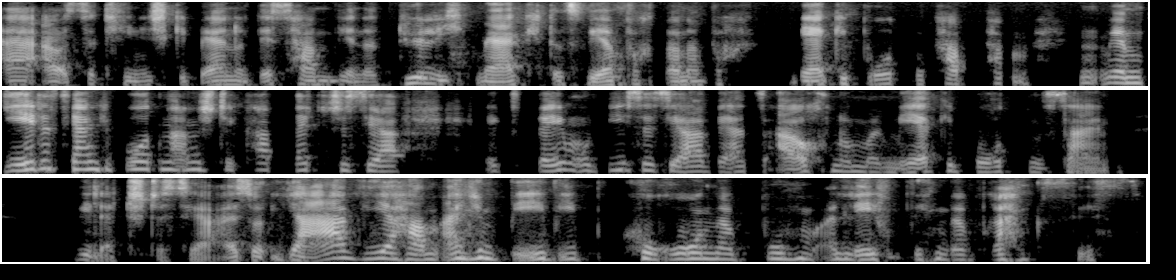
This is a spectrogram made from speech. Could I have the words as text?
äh, außerklinisch gebären. Und das haben wir natürlich gemerkt, dass wir einfach dann einfach mehr Geburten gehabt haben. Wir haben jedes Jahr einen Geburtenanstieg gehabt, letztes Jahr extrem und dieses Jahr werden es auch nochmal mehr Geburten sein wie letztes Jahr. Also ja, wir haben einen Baby-Corona-Boom erlebt in der Praxis.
